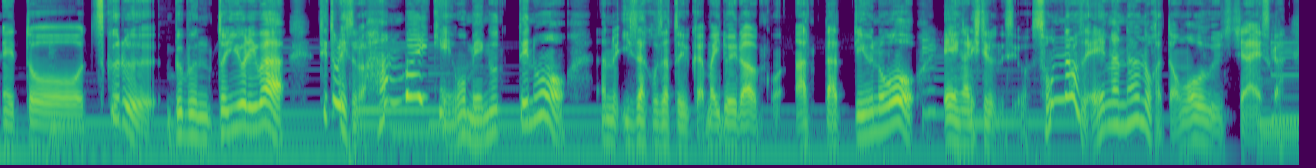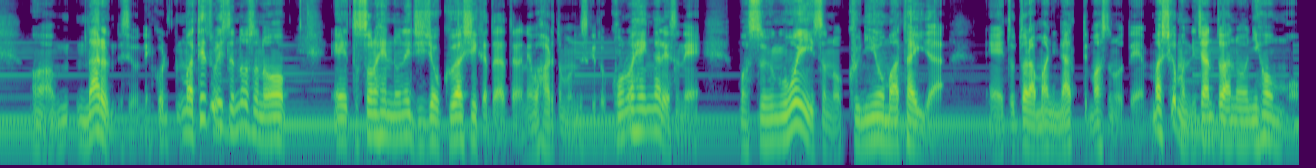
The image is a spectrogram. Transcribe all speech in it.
えっと、作る部分というよりは、テトリスの販売権をめぐっての、あの、いざこざというか、まあ、いろいろあったっていうのを映画にしてるんですよ。そんなので映画になるのかと思うじゃないですか。まあ、なるんですよね。これ、まあ、テトリスのその、えっ、と、その辺のね、事情詳しい方だったらね、わかると思うんですけど、この辺がですね、まあ、すごいその国をまたいだ、えっ、と、ドラマになってますので、まあ、しかもね、ちゃんとあの、日本も、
